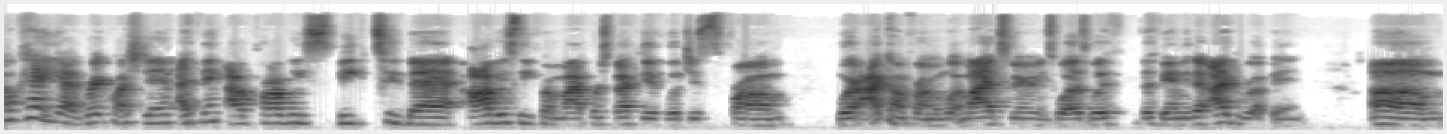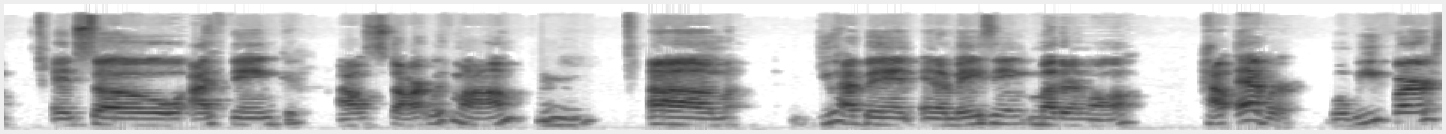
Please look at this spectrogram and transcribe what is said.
okay, yeah, great question. I think I'll probably speak to that obviously from my perspective, which is from where I come from and what my experience was with the family that I grew up in. Um, and so I think I'll start with mom. Mhm. Um, you have been an amazing mother-in-law. However, when we first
